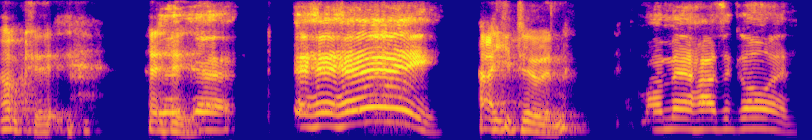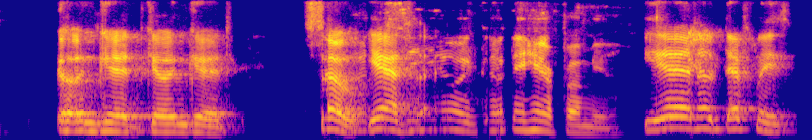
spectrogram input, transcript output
Okay. Hey, yeah. Hey, hey, hey, how you doing? my man, how's it going? Going good, going good. So, Good to yeah, see you and good to hear from you. yeah, no, definitely.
